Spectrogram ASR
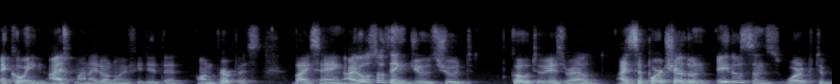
echoing Eichmann. I don't know if he did that on purpose by saying, I also think Jews should go to Israel. I support Sheldon Adelson's work to,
